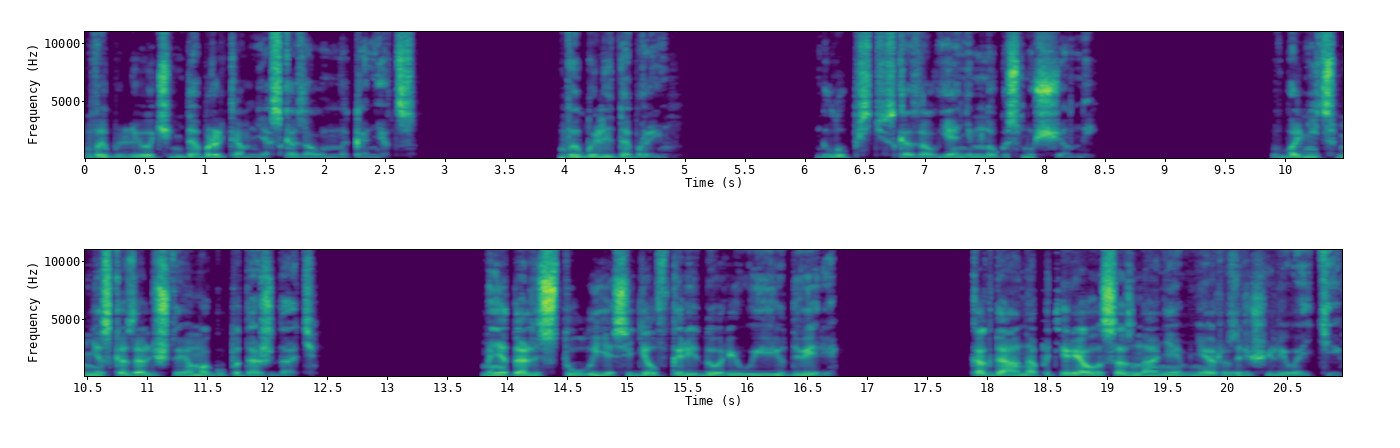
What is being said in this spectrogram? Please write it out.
«Вы были очень добры ко мне», — сказал он наконец. «Вы были добры». «Глупость», — сказал я, немного смущенный. В больнице мне сказали, что я могу подождать. Мне дали стул, и я сидел в коридоре у ее двери. Когда она потеряла сознание, мне разрешили войти.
